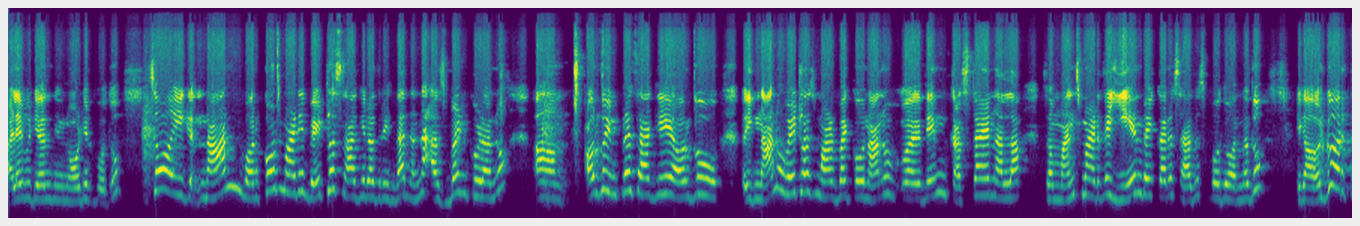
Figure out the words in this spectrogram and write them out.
ಹಳೆ ವಿಡಿಯೋ ನೀವು ನೋಡಿರ್ಬೋದು. ಸೊ ಈಗ ನಾನ್ ವರ್ಕೌಟ್ ಮಾಡಿ ವೇಟ್ ಲಾಸ್ ಆಗಿರೋದ್ರಿಂದ ನನ್ನ ಹಸ್ಬೆಂಡ್ ಕೂಡನು ಅವ್ರಿಗೂ ಇಂಪ್ರೆಸ್ ಆಗಿ, ಅವ್ರಿಗೂ ಈಗ ನಾನು ವೇಟ್ ಲಾಸ್ ಮಾಡ್ಬೇಕು, ನಾನು ಇದೇನ್ ಕಷ್ಟ ಏನಲ್ಲ ಸೊ ಮನ್ಸ್ ಮಾಡಿದ್ರೆ ಏನ್ ಬೇಕಾದ್ರೂ ಸಾಧಿಸ್ಬೋದು ಅನ್ನೋದು ಈಗ ಅವ್ರಿಗೂ ಅರ್ಥ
